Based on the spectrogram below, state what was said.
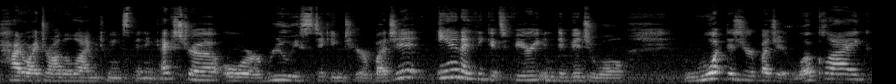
how do I draw the line between spending extra or really sticking to your budget? And I think it's very individual what does your budget look like?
